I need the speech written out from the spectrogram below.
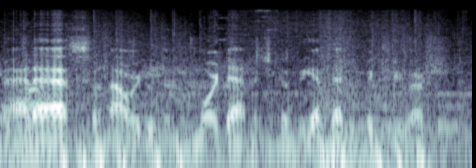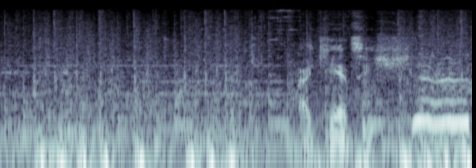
Badass, so now we're doing even more damage because we got that victory rush. I can't see shit.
